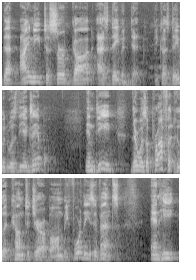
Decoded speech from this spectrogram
that I need to serve God as David did, because David was the example. Indeed, there was a prophet who had come to Jeroboam before these events, and he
